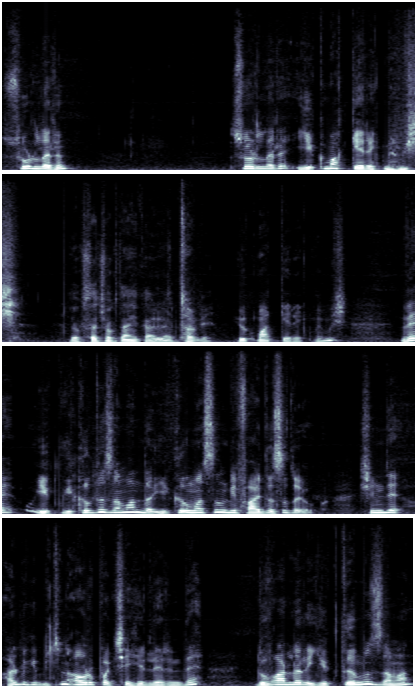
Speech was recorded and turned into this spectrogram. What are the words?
surların surları yıkmak gerekmemiş. Yoksa çoktan yıkarlardı. Tabii. Yıkmak gerekmemiş. Ve yık- yıkıldığı zaman da yıkılmasının bir faydası da yok. Şimdi halbuki bütün Avrupa şehirlerinde duvarları yıktığımız zaman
